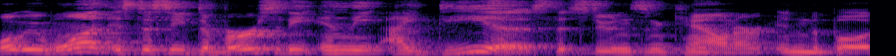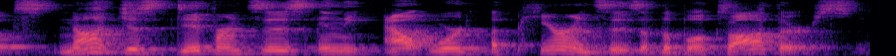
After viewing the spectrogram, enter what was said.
What we want is to see diversity in the ideas that students encounter in the books, not just differences in the outward appearances of the book's authors.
